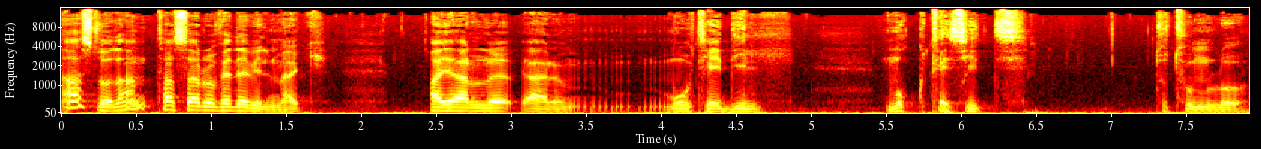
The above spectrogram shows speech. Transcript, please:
Asıl olan tasarruf edebilmek, ayarlı yani mutedil, muktesit, tutumlu,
